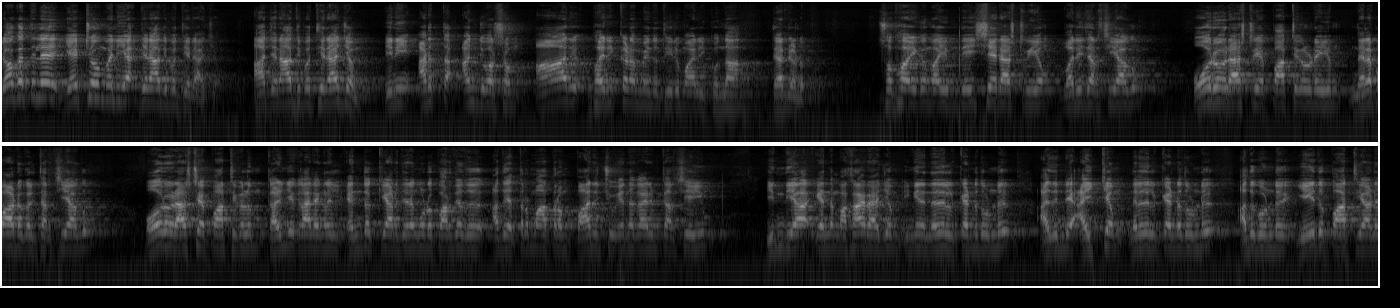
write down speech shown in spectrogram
ലോകത്തിലെ ഏറ്റവും വലിയ ജനാധിപത്യ രാജ്യം. ആ ജനാധിപത്യ രാജ്യം ഇനി അടുത്ത അഞ്ചു വർഷം ആര് ഭരിക്കണം എന്ന് തീരുമാനിക്കുന്ന തെരഞ്ഞെടുപ്പ്. സ്വാഭാവികമായും ദേശീയ രാഷ്ട്രീയം വലിയ ചർച്ചയാകും. ഓരോ രാഷ്ട്രീയ പാർട്ടികളുടെയും നിലപാടുകൾ ചർച്ചയാകും. ഓരോ രാഷ്ട്രീയ പാർട്ടികളും കഴിഞ്ഞ കാലങ്ങളിൽ എന്തൊക്കെയാണ് ജനങ്ങളോട് പറഞ്ഞത് അത് എത്രമാത്രം പാലിച്ചു എന്ന കാര്യം ചർച്ച ചെയ്യും. ഇന്ത്യ എന്ന മഹാരാജ്യം ഇങ്ങനെ നിലനിൽക്കേണ്ടതുണ്ട്. അതിന്റെ ഐക്യം നിലനിൽക്കേണ്ടതുണ്ട്. അതുകൊണ്ട് ഏത് പാർട്ടിയാണ്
